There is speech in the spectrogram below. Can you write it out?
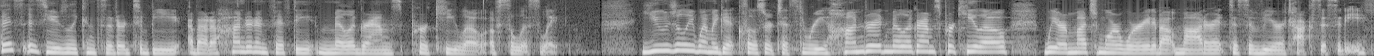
This is usually considered to be about 150 milligrams per kilo of salicylate. Usually, when we get closer to 300 milligrams per kilo, we are much more worried about moderate to severe toxicity.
